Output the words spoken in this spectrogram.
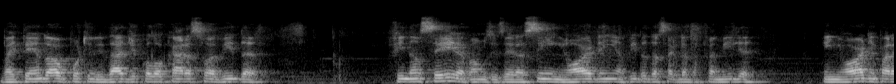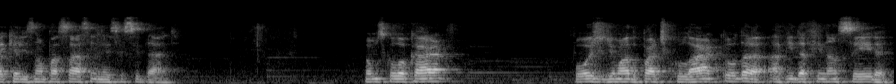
vai tendo a oportunidade de colocar a sua vida financeira, vamos dizer assim, em ordem, a vida da Sagrada Família em ordem para que eles não passassem necessidade. Vamos colocar hoje de modo particular toda a vida financeira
